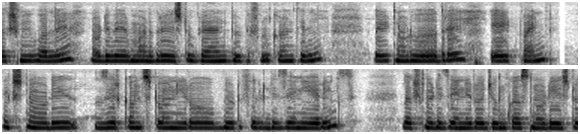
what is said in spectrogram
ಲಕ್ಷ್ಮಿ ಒಲೆ. ನೋಡಿ ವೇರ್ ಮಾಡಿದ್ರೆ ಎಷ್ಟು ಗ್ರ್ಯಾಂಡ್ ಬ್ಯೂಟಿಫುಲ್ ಕಾಣ್ತಿದೆ. ವೆಯ್ಟ್ ನೋಡೋದಾದರೆ ಏಯ್ಟ್ ಪಾಯಿಂಟ್ ನೆಕ್ಸ್ಟ್ ನೋಡಿ ಜಿರ್ಕನ್ ಸ್ಟೋನ್ ಇರೋ beautiful design earrings Lakshmi design ಇರೋ ಜುಮ್ಕಾಸ್ ನೋಡಿ ಎಷ್ಟು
